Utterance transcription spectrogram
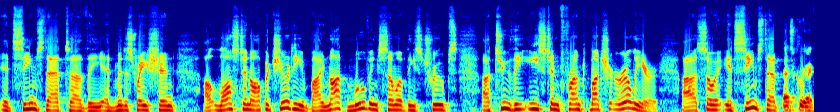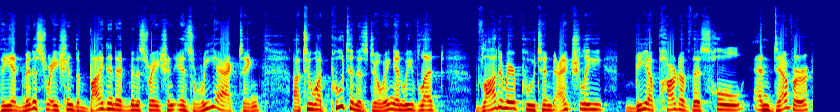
It seems that uh, the administration uh, lost an opportunity by not moving some of these troops uh, to the Eastern Front much earlier. Uh, so it seems that That's correct. the administration, the Biden administration, is reacting uh, to what Putin is doing, and we've let Vladimir Putin actually be a part of this whole endeavor,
